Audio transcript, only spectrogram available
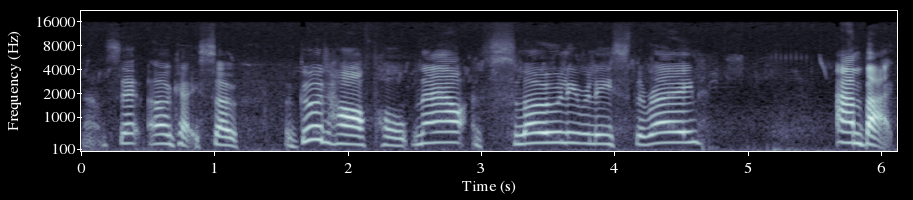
That's it. Okay, so a good half halt now and slowly release the rein and back.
